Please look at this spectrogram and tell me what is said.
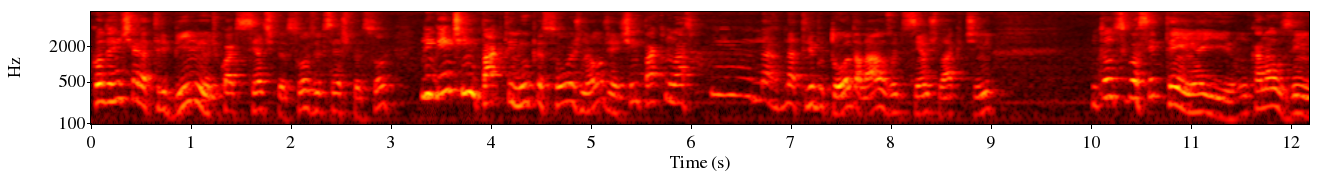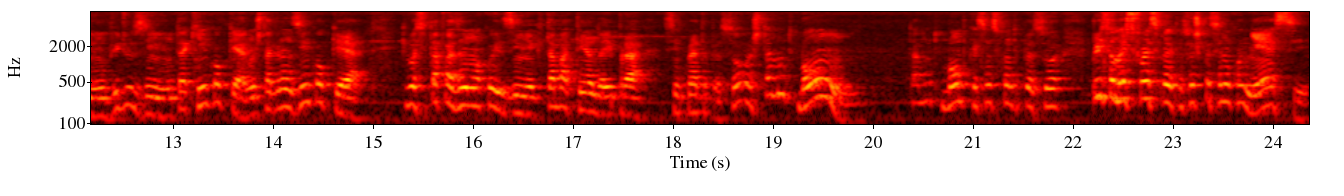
quando a gente era tribinho de 400 pessoas, 800 pessoas, Ninguém tinha impacto em mil pessoas, não, gente. Tinha impacto no máximo na, na tribo toda, lá, os 800 lá que tinha. Então, se você tem aí um canalzinho, um videozinho, um tequinho qualquer, um Instagramzinho qualquer, que você está fazendo uma coisinha que está batendo aí para 50 pessoas, está muito bom. Está muito bom, porque são 50 pessoas, principalmente se forem 50 pessoas que você não conhece.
